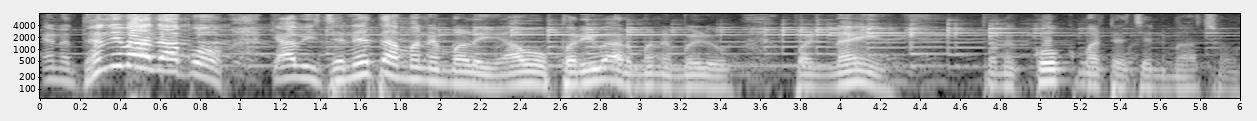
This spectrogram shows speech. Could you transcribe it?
એને ધન્યવાદ આપો કે આવી જનેતા મને મળી, આવો પરિવાર મને મળ્યો. પણ નહીં, તમે કોક માટે જન્મ્યા છો.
